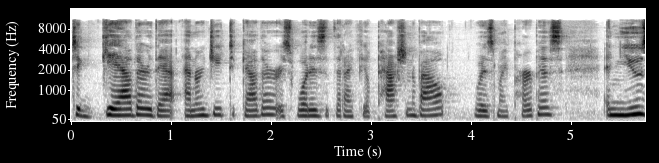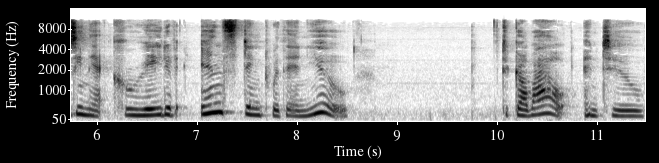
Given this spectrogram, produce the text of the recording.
to gather that energy together is what is it that I feel passionate about? What is my purpose? And using that creative instinct within you to go out and to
